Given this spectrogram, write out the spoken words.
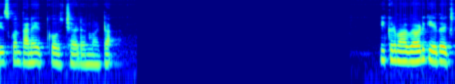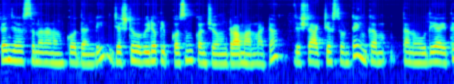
తీసుకొని తనే ఎత్తుకొచ్చాడనమాట ఇక్కడ మా వాడికి ఏదో ఎక్స్ప్లెయిన్ చేస్తున్నానని అనుకోద్దండి. జస్ట్ వీడియో క్లిప్ కోసం కొంచెం డ్రామా అనమాట జస్ట్ యాక్ట్ చేస్తుంటే ఇంకా తను ఉదయ అయితే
